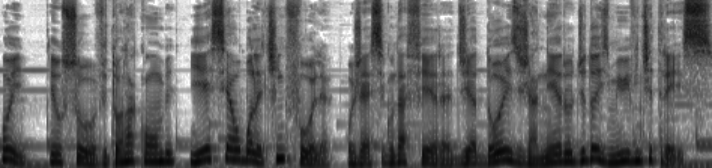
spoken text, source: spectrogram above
Oi, eu sou Vitor Lacombe e esse é o Boletim Folha. Hoje é segunda-feira, dia 2 de janeiro de 2023.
